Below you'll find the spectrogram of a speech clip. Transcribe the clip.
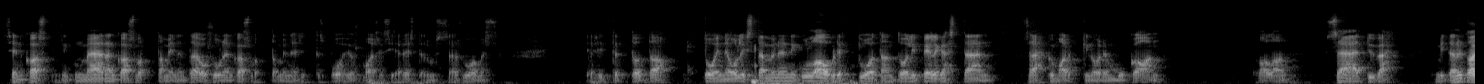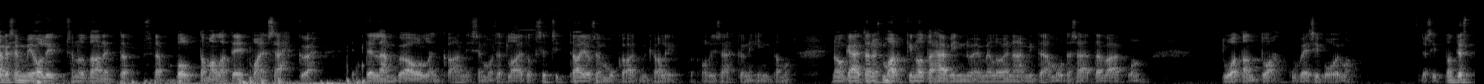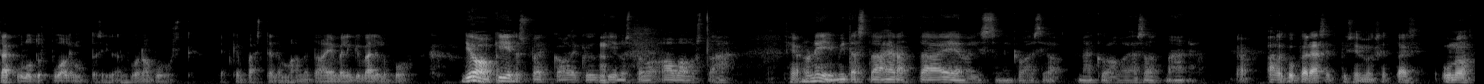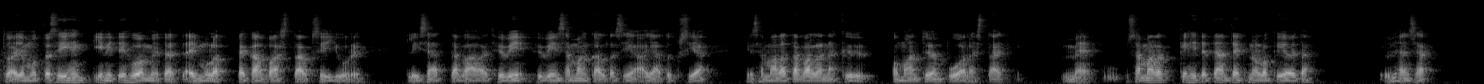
sen kasv, niin kuin määrän kasvattaminen tai osuuden kasvattaminen sitten tässä pohjoismaisessa järjestelmässä ja Suomessa. Ja sitten tota, toinen olisi tämmöinen niin kuin lauhdetuotanto, eli pelkästään sähkömarkkinoiden mukaan tavallaan säätyvä. Mitä nyt aikaisemmin oli, sanotaan, että sitä polttamalla teet vain sähköä, ettei lämpöä ollenkaan, niin semmoiset laitokset sitten ajoi sen mukaan, että mikä oli, oli sähkön hinta. Mutta ne on käytännössä markkinoilta hävinnyt, ei meillä ole enää mitään muuta säätävää kuin tuotantoa kuin vesivoima. Ja sitten on tietysti tämä kulutuspuoli, mutta siitä voidaan puhua sitten hetken päästä enemmän. Annetaan Emelinkin välillä puhua. Joo, kiitos Pekka. Oli kyllä kiinnostava avaus tähän. Joo. No niin, mitäs tämä herättää Emelissä, minkälaisia näköaloja sä oot nähnyt? No, alkuperäiset kysymykset taisi unohtua jo, mutta siihen kiinnitin huomiota, että ei mulla Pekan vastauksiin juuri lisättävää, että hyvin, hyvin samankaltaisia ajatuksia ja samalla tavalla näkyy oman työn puolesta, että me samalla kehitetään teknologioita yleensä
